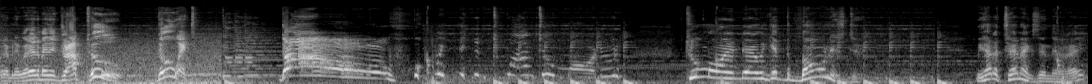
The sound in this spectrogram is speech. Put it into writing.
Wait a minute. Wait a minute. Drop two. Do it. Two more in there. We get the bonus, dude. We had a 10x in there, right?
